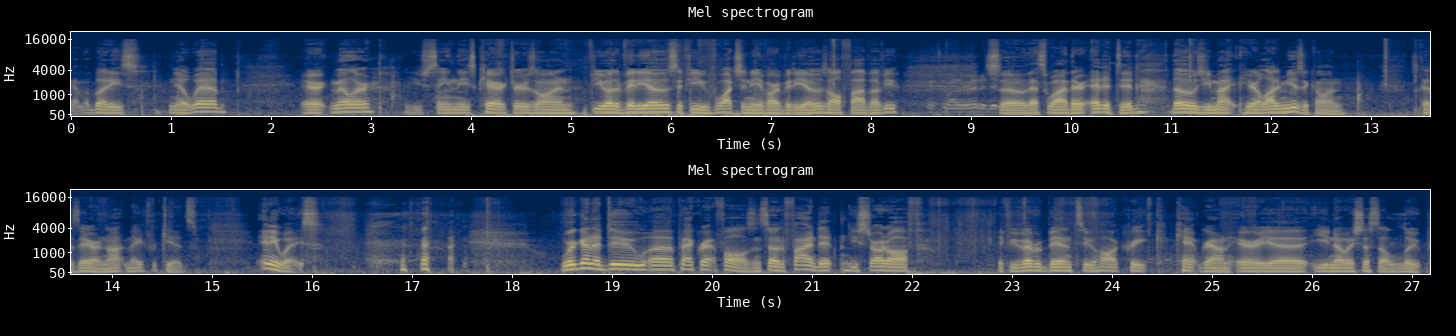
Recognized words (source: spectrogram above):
got my buddies Neil Webb, Eric Miller. You've seen these characters on a few other videos. If you've watched any of our videos, all five of you. That's so that's why they're edited. Those you might hear a lot of music on. It's because they are not made for kids. Anyways, we're gonna do uh, Pack Rat Falls, and so to find it, you start off. If you've ever been to Haw Creek campground area, you know it's just a loop.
